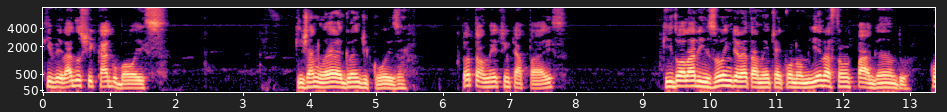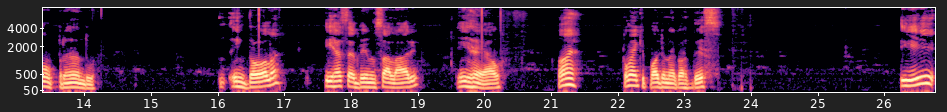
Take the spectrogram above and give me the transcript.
que veio lá dos Chicago Boys, que já não era grande coisa, totalmente incapaz, que dolarizou indiretamente a economia e nós estamos pagando, comprando em dólar e recebendo salário em real. Olha, como é que pode um negócio desse? E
